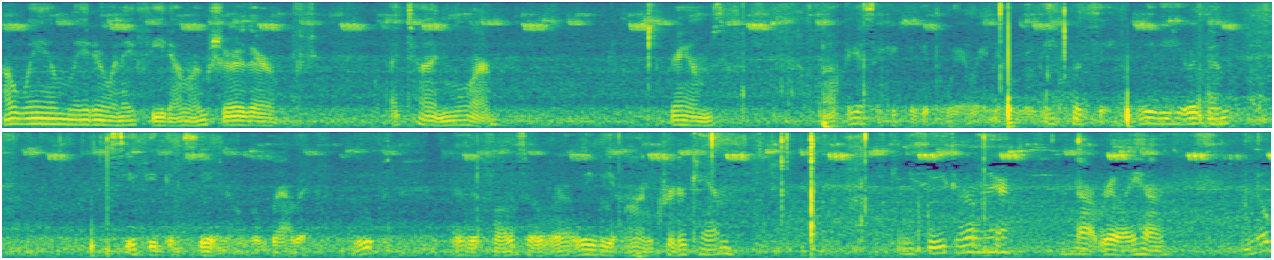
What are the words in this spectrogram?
I'll weigh them later when I feed them. I'm sure they're a ton more grams. Oh, I guess I could go get the weigher right now, maybe. Let's see. Maybe here with them. See if you can see and I'll go grab it. Oop. As it falls over, I'll leave you on critter cam. Can you see through there? Not really, huh? Nope.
